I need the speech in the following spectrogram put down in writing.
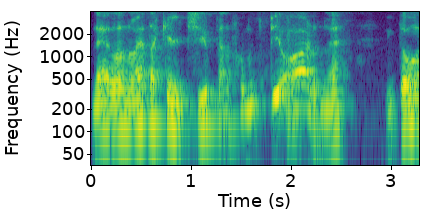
né, ela não é daquele tipo, ela ficou muito pior, né? Então,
